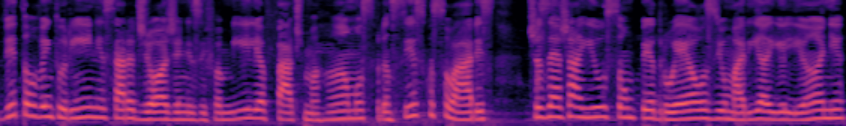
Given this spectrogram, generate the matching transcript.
Vitor Venturini, Sara Diógenes e família, Fátima Ramos, Francisco Soares, José Jailson, Pedro Elzio, Maria Eliane,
